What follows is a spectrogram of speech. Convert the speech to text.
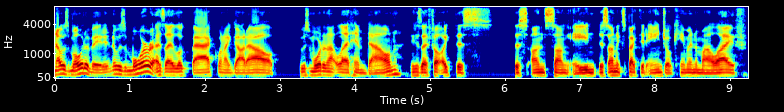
and I was motivated. And it was more as I look back when I got out, it was more to not let him down because I felt like this this unsung this unexpected angel came into my life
